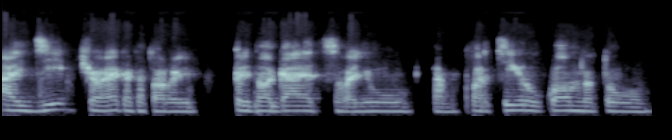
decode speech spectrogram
ID человека, который предлагает свою там, квартиру, комнату,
